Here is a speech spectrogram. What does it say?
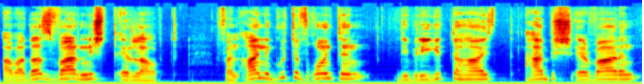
aber das war nicht erlaubt. Von einer guten Freundin, die Brigitte heißt, habe ich erfahren,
